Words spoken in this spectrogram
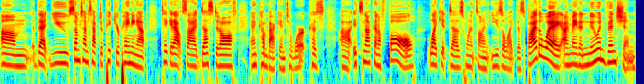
um, that you sometimes have to pick your painting up, take it outside, dust it off, and come back into work because uh, it's not going to fall like it does when it's on an easel like this. By the way, I made a new invention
